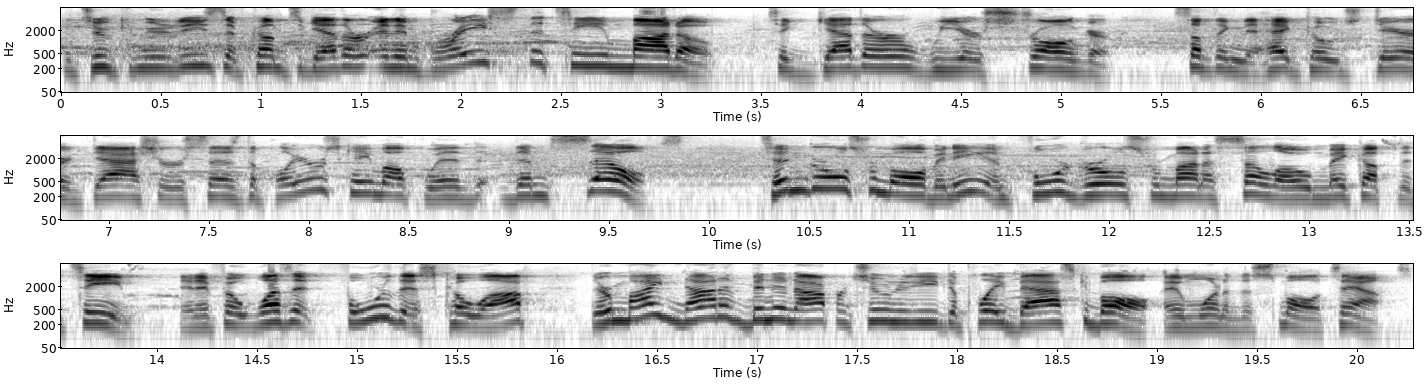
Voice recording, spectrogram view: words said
The two communities have come together and embraced the team motto, Together we are stronger, something that head coach Derek Dasher says the players came up with themselves. 10 girls from Albany and 4 girls from Monticello make up the team. And if it wasn't for this co-op, there might not have been an opportunity to play basketball in one of the small towns.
